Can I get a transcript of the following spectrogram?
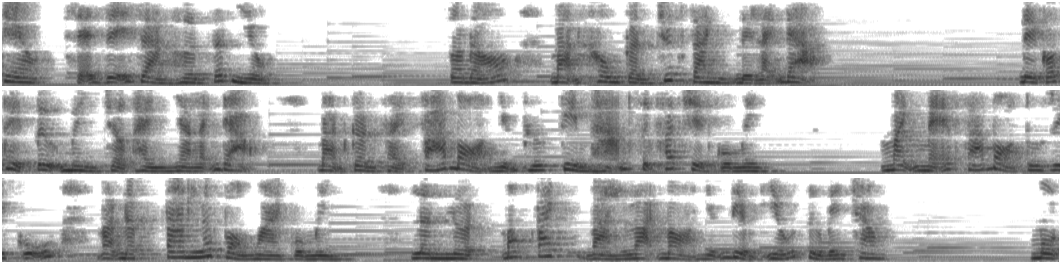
theo sẽ dễ dàng hơn rất nhiều. Do đó, bạn không cần chức danh để lãnh đạo để có thể tự mình trở thành nhà lãnh đạo, bạn cần phải phá bỏ những thứ kìm hãm sự phát triển của mình. Mạnh mẽ phá bỏ tư duy cũ và đập tan lớp vỏ ngoài của mình. Lần lượt bóc tách và loại bỏ những điểm yếu từ bên trong. Một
